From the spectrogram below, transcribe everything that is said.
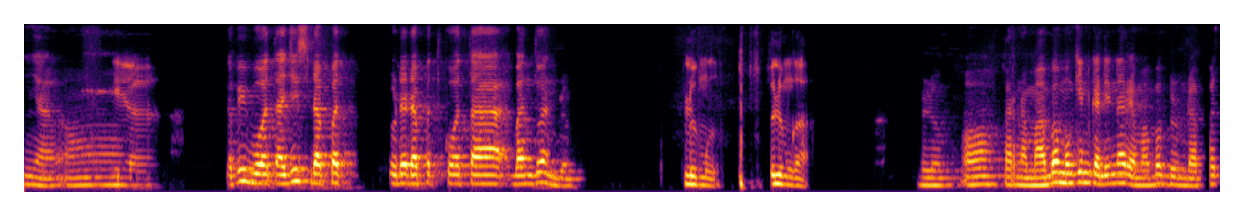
Sinyal. Oh. Iya. Tapi buat Ajis dapat udah dapat kuota bantuan belum? Belum belum Kak. Belum. Oh, karena maba mungkin Kak Dinar ya, maba belum dapat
